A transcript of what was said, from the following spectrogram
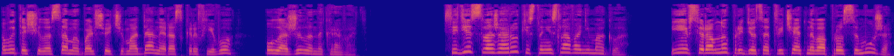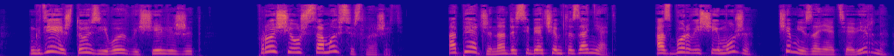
Вытащила самый большой чемодан и, раскрыв его, уложила на кровать. Сидеть сложа руки Станислава не могла. Ей все равно придется отвечать на вопросы мужа, где и что из его вещей лежит. Проще уж самой все сложить. Опять же, надо себя чем-то занять. А сбор вещей мужа — чем не занятие, верно?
